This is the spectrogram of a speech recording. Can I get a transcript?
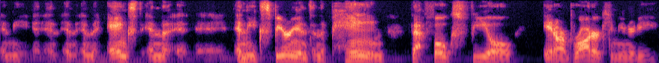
and the and, and, and the angst and the and the experience and the pain that folks feel in our broader community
